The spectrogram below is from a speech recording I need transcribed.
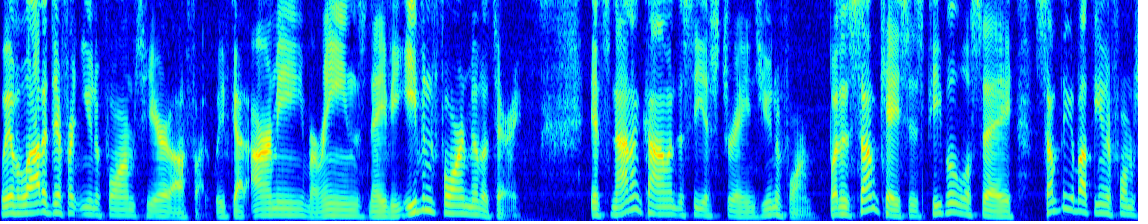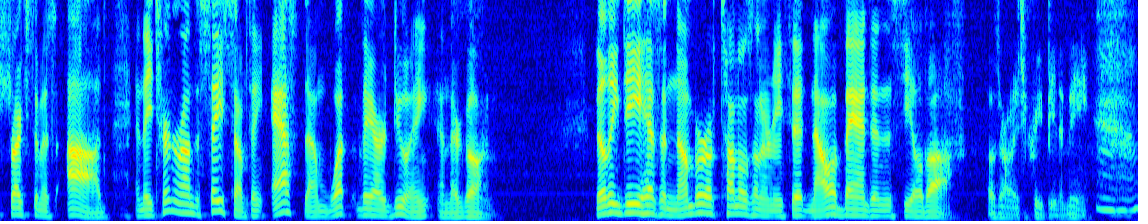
We have a lot of different uniforms here at Offutt. We've got Army, Marines, Navy, even foreign military. It's not uncommon to see a strange uniform, but in some cases, people will say something about the uniform strikes them as odd, and they turn around to say something, ask them what they are doing, and they're gone. Building D has a number of tunnels underneath it, now abandoned and sealed off. Those are always creepy to me. Mm-hmm.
